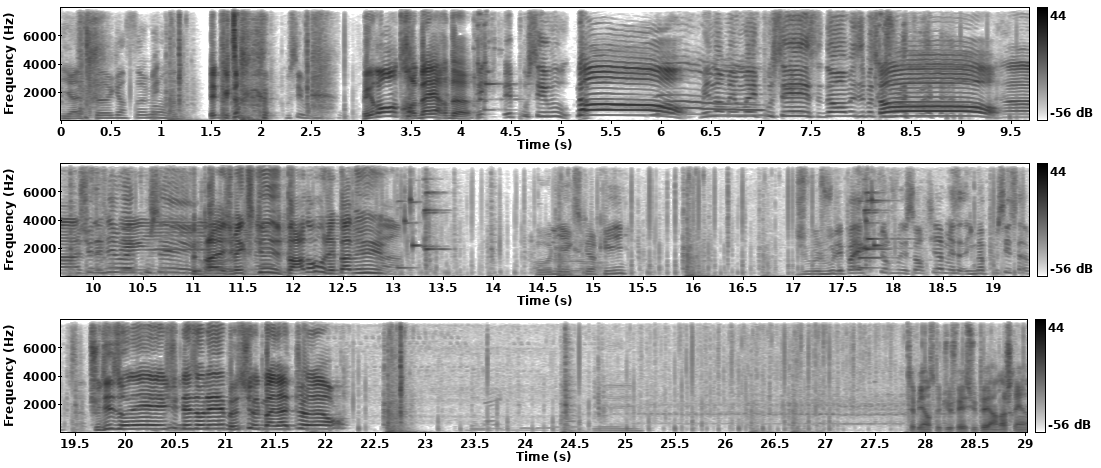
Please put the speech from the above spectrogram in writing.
Il reste 15 secondes. Mais putain, Poussez-vous. mais rentre, merde Mais, mais poussez-vous Non Mais non, mais vous m'avez poussé c'est- Non, mais c'est parce que je Non Ah, Monsieur c'est Dédé m'avait terrible. poussé Bah, Je m'excuse, pardon, j'ai pas vu Vous vouliez exclure qui? Je, je voulais pas exclure, je voulais sortir, mais ça- il m'a poussé, ça... ça- Je suis désolé, je suis désolé, monsieur le manager C'est bien ce que tu fais, super, lâche rien.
